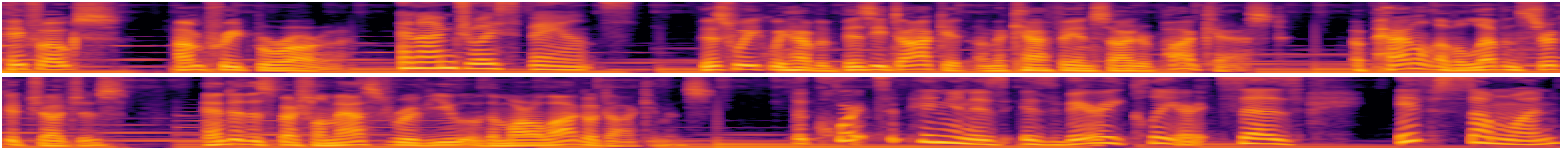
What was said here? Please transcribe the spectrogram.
Hey, folks, I'm Preet Bharara. And I'm Joyce Vance. This week, we have a busy docket on the Cafe Insider podcast. A panel of 11 circuit judges ended the special master review of the Mar a Lago documents. The court's opinion is, is very clear. It says if someone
